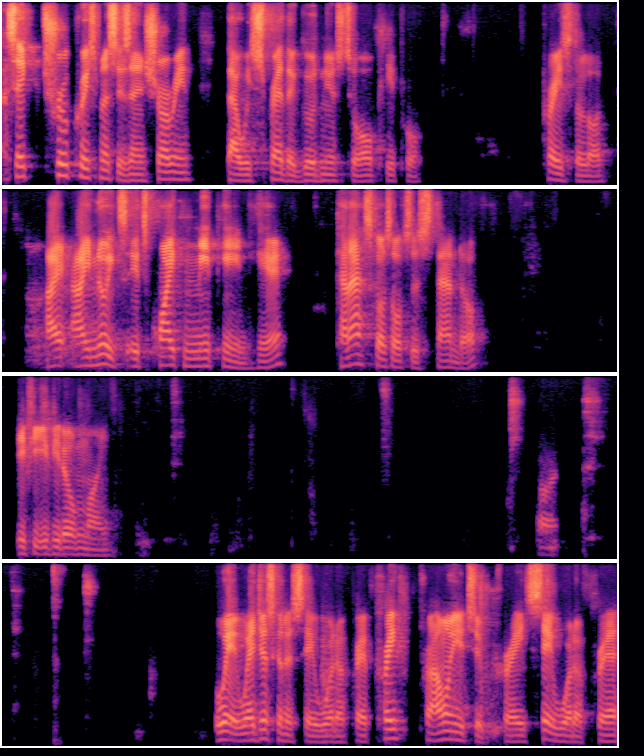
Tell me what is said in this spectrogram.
I say true Christmas is ensuring that we spread the good news to all people. Praise the Lord. I, I know it's it's quite nippy in here. Can I ask us all to stand up? If you if you don't mind. All right. Wait, we're just going to say a word of prayer. Pray. I want you to pray. Say a word of prayer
